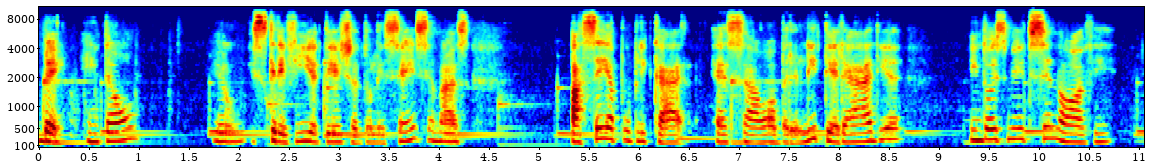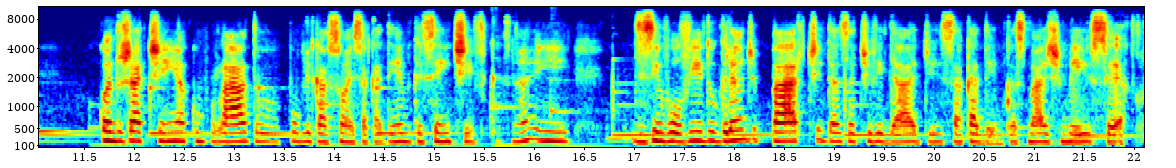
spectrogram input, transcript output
Bem, então eu escrevia desde a adolescência, mas passei a publicar essa obra literária em 2019, quando já tinha acumulado publicações acadêmicas científicas né? e desenvolvido grande parte das atividades acadêmicas, mais de meio século.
